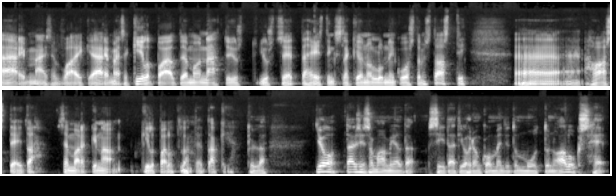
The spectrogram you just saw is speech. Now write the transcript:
äärimmäisen vaikea, äärimmäisen kilpailtu ja me on nähty just, just se, että Hastingsilläkin on ollut niin kuin ostamista asti ää, haasteita sen markkinan kilpailutilanteen takia. Kyllä. Joo, täysin samaa mieltä siitä, että johdon kommentit on muuttunut. Aluksi he,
